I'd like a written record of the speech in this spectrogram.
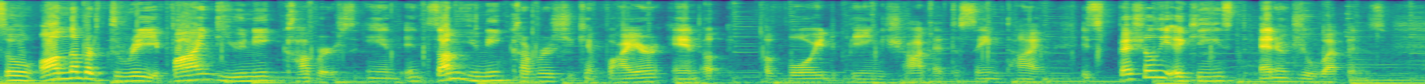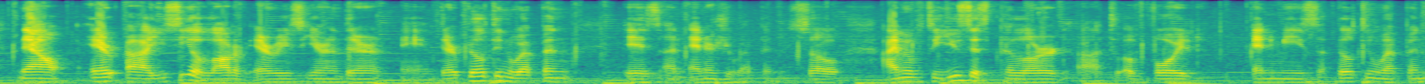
So on number three, find unique covers. And in some unique covers, you can fire and uh, avoid being shot at the same time, especially against energy weapons. Now, air, uh, you see a lot of Ares here and there, and their built-in weapon is an energy weapon. So I'm able to use this pillar uh, to avoid enemies built-in weapon,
